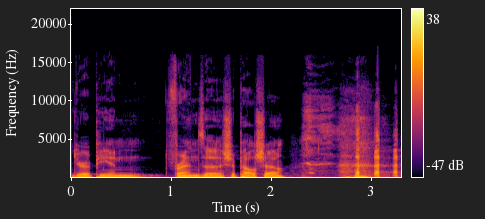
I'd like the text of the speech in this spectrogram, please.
European friends a Chappelle show?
